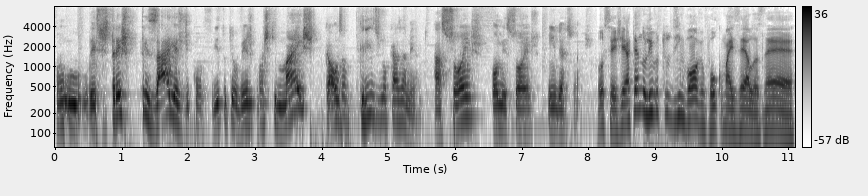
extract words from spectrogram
o, esses três, áreas de conflito que eu vejo como as que mais causam crises no casamento: ações, omissões e inversões. Ou seja, até no livro tu desenvolve um pouco mais elas, né,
